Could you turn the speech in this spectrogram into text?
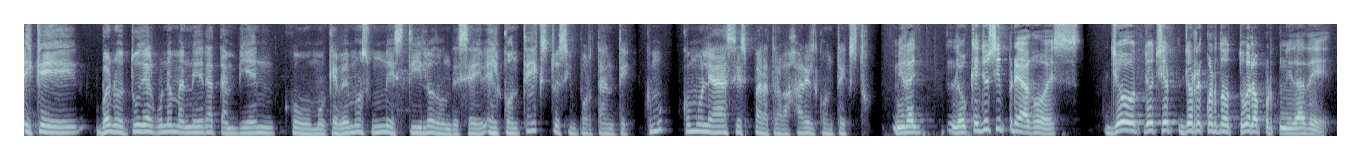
y que, bueno, tú de alguna manera también como que vemos un estilo donde se, el contexto es importante. ¿Cómo, ¿Cómo le haces para trabajar el contexto? Mira, lo que yo siempre hago es, yo, yo, yo recuerdo, tuve la oportunidad de,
